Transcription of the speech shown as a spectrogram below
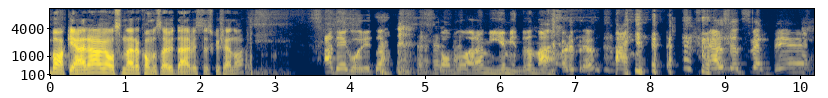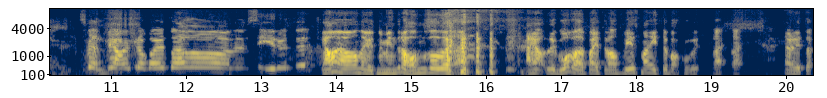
Baki her, åssen er det å komme seg ut der hvis det skulle skje noe? Nei, det går ikke. Da må du være mye mindre enn meg. Har du prøvd? Nei. Jeg har sett Svenby Svenby har jo krabba ut av noen sideruter. Ja, ja, han er jo ikke noe mindre, han, så det Nei, ja, det går bare på et eller annet vis, men ikke bakover. Nei, nei. Det er det ikke.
